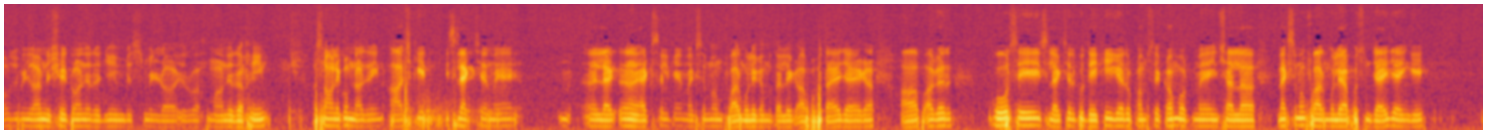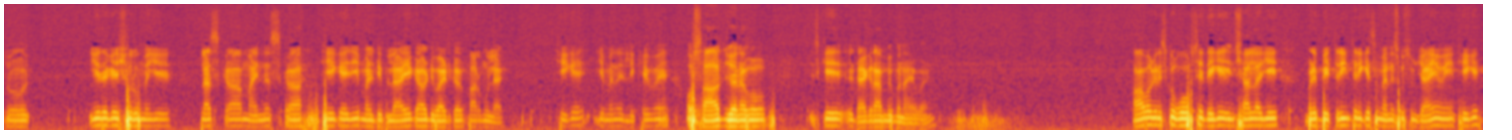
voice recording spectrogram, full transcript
اعوذ باللہ من الشیطان الرجیم، بسم اللہ الرحمن الرحیم۔ السلام علیکم ناظرین، آج کے اس لیکچر میں ایکسل کے میکسیمم فارمولے کے متعلق آپ کو بتایا جائے گا۔ آپ اگر غور سے اس لیکچر کو دیکھی گئے تو کم سے کم وقت میں انشاءاللہ میکسیمم فارمولے آپ کو سمجھائے جائیں گے۔ تو یہ دیکھیں، شروع میں یہ پلس کا مائنس کا، ٹھیک ہے جی ملٹیپلائی کا اور ڈیوائڈ کا فارمولہ ہے ٹھیک ہے، یہ میں نے لکھے ہوئے ہیں اور ساتھ جو ہے نا وہ اس کے ڈائیگرام بھی بنائے ہوئے ہیں۔ آپ اگر اس کو غور سے دیکھیں، انشاءاللہ یہ بڑے بہترین طریقے سے میں نے اس کو سمجھائے ہوئے ہیں، ٹھیک ہے۔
